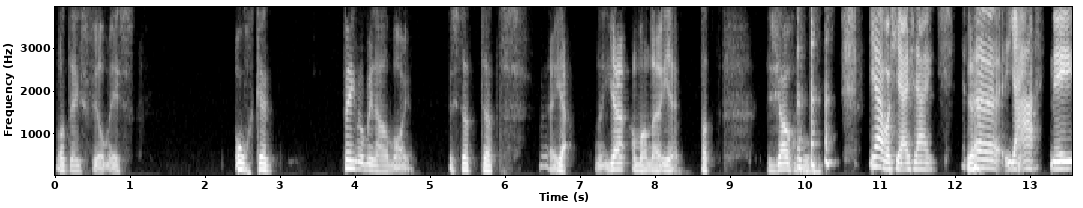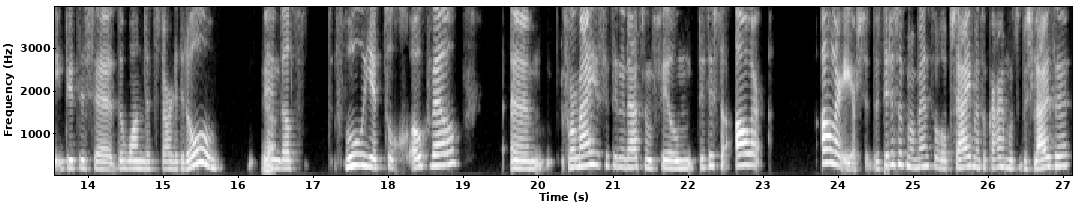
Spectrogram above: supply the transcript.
wat deze film is. Ongekend fenomenaal mooi. Dus dat, dat eh, ja. Ja, Amanda, ja. Wat is jouw gevoel? ja, wat jij zei. Ja. Ja, ja nee, dit is eh, the one that started it all. Ja. En dat voel je toch ook wel. Ehm, voor mij is het inderdaad zo'n film. Dit is de aller, allereerste. Dus dit is het moment waarop zij met elkaar moeten besluiten.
